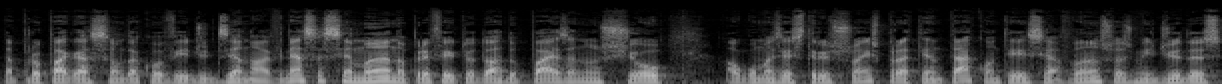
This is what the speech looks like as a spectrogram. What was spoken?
da propagação da Covid-19. Nessa semana, o prefeito Eduardo Paes anunciou algumas restrições para tentar conter esse avanço. As medidas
